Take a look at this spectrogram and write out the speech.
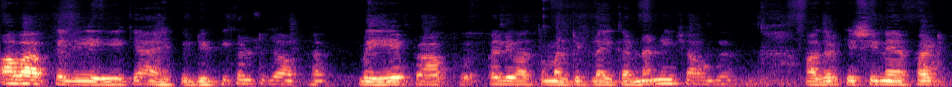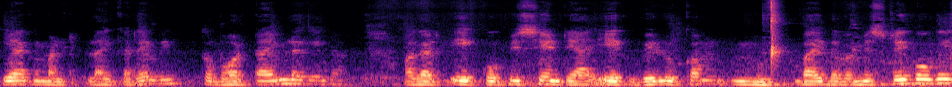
अब आपके लिए ये क्या है कि डिफ़िकल्ट जॉब है। भाई ये आप पहली बात तो मल्टीप्लाई करना नहीं चाहोगे। अगर किसी ने एफर्ट किया कि मल्टीप्लाई करें भी तो बहुत टाइम लगेगा। अगर एक कोफिशियंट या एक वैल्यू कम बाई दबा मिस्टेक हो गई,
